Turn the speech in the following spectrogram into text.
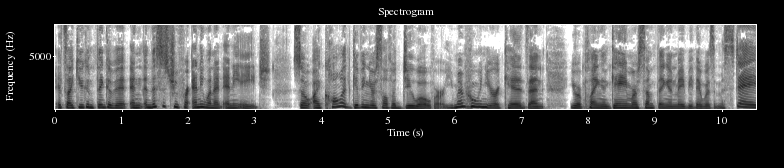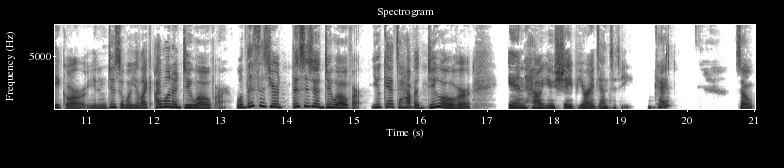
It's like you can think of it, and, and this is true for anyone at any age. So I call it giving yourself a do over. You remember when you were kids and you were playing a game or something and maybe there was a mistake or you didn't do so well. You're like, I want a do over. Well, this is your, this is your do over. You get to have a do over in how you shape your identity. Okay. So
